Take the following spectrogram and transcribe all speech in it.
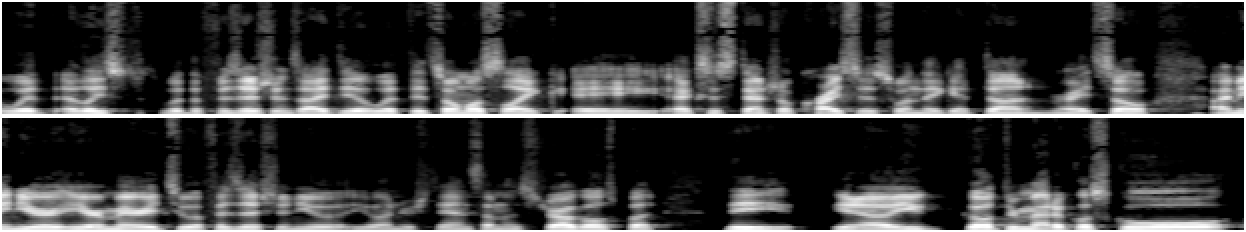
with at least with the physicians I deal with it's almost like a existential crisis when they get done, right? So, I mean, you're you're married to a physician. You you understand some of the struggles, but the you know, you go through medical school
